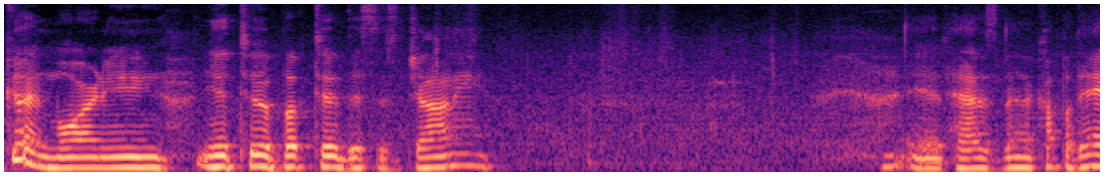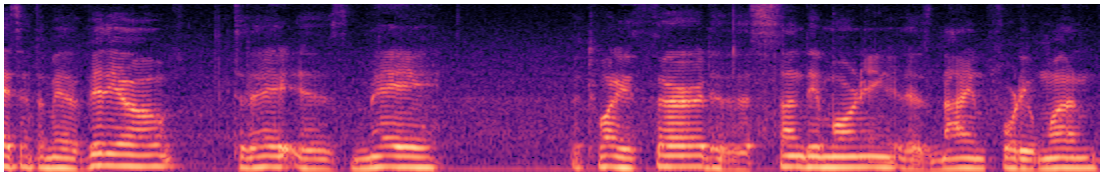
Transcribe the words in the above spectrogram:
Good morning, YouTube, BookTube. This is Jonny. It has been a couple days since I made a video. Today is May the 23rd. It is Sunday morning. It is 9:41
